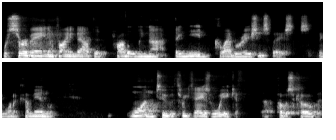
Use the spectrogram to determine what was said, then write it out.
we're surveying and finding out that probably not. They need collaboration spaces. They want to come in one, two, three days a week if uh, post COVID,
